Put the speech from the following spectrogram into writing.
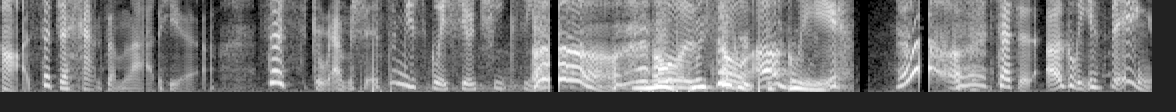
Ah, such a handsome lad here. So scrumptious. Let me squish your cheeksy. oh, no, oh, my so secret. It's ugly. Ah, such an ugly thing.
